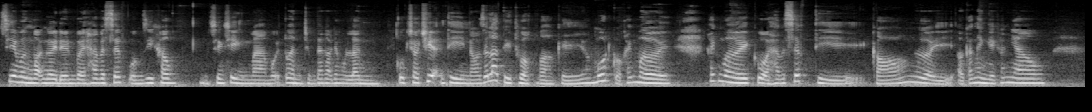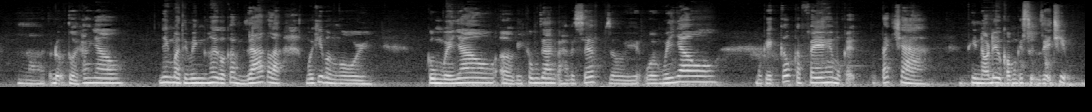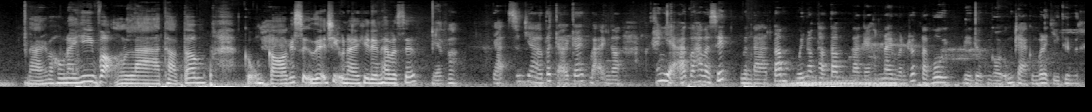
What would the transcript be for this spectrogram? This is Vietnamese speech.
Xin mừng mọi người đến với Have a sip, uống gì không? Một chương trình mà mỗi tuần chúng ta gặp nhau một lần. Cuộc trò chuyện thì nó rất là tùy thuộc vào cái mood của khách mời. Khách mời của Have a sip thì có người ở các ngành nghề khác nhau à, độ tuổi khác nhau. Nhưng mà thì mình hơi có cảm giác là mỗi khi mà ngồi cùng với nhau ở cái không gian của Have a sip, rồi uống với nhau, một cái cốc cà phê hay một cái tách trà, thì nó đều có một cái sự dễ chịu. Đấy và hôm nay hy vọng là Thảo Tâm cũng có cái sự dễ chịu này khi đến Have a Sip. Dạ vâng. Dạ, xin chào tất cả các bạn ờ, khán giả của Have a Sip Mình là Tâm, Nguyễn Nam Thảo Tâm Và ngày hôm nay mình rất là vui vì được ngồi uống trà cùng với lại chị Thùy Minh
